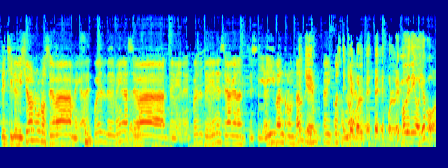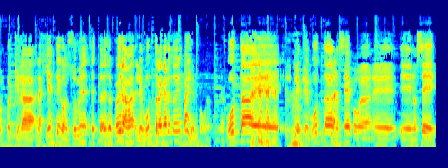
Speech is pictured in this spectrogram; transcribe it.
de Chilevisión uno se va a Mega, después de Mega se va a TVN, después de TVN se va a Canal 13, y ahí van rondando Es que- y nunca hay cosas Es que nuevas. por, es, pe- es por lo mismo que digo yo, porque la, la gente consume esto- esos programas, les gusta la Karen Doyen Baile, po, weón. les gusta, eh, les, les gusta, no sé, weón, eh, eh, no sé,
